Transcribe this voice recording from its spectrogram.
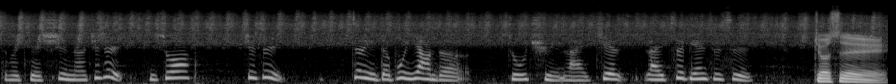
怎么解释呢？就是你说就是这里的不一样的族群来接来这边，是不是就是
